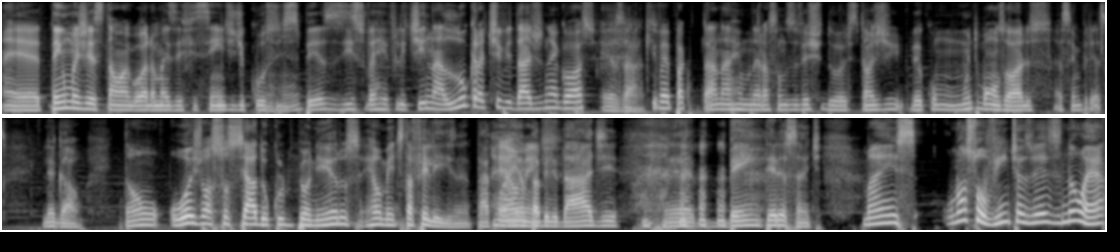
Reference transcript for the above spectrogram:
é, tem uma gestão agora mais eficiente de custos e Uhum. despesas, e isso vai refletir na lucratividade do negócio, Exato. que vai impactar na remuneração dos investidores. Então a gente vê com muito bons olhos essa empresa. Legal. Então, hoje o associado do Clube Pioneiros realmente está feliz, né? Tá com Realmente. rentabilidade é, bem interessante. Mas o nosso ouvinte, às vezes, não é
